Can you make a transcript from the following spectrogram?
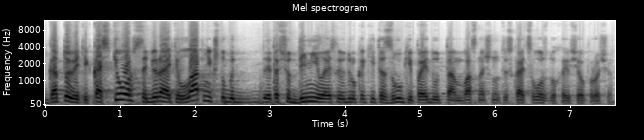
готовите костер, собираете лапник, чтобы это все дымило, если вдруг какие-то звуки пойдут, там вас начнут искать с воздуха и всего прочего.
